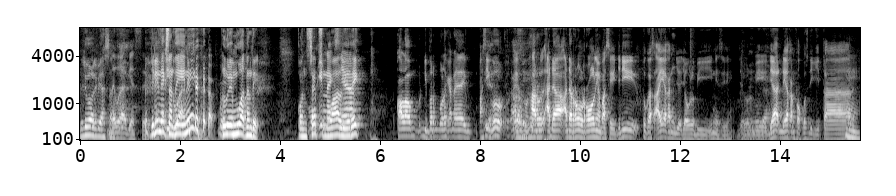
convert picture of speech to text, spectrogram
Luar biasa. luar biasa. Jadi next nanti luar. ini lu yang buat nanti. Konsep Mungkin semua lirik. kalau diperbolehkan eh, pasti gue eh, harus ada ada role role nya pasti. Jadi tugas Ayah akan jauh, jauh lebih ini sih jauh lebih dia dia akan fokus di gitar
